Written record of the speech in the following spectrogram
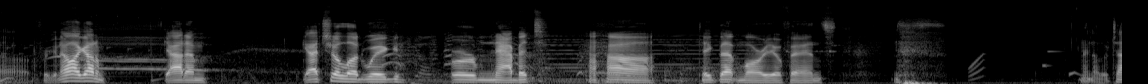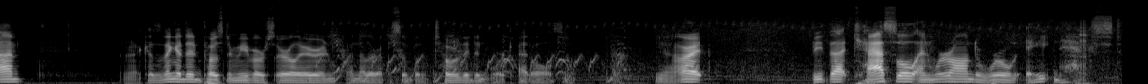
uh, freaking. Oh, I got him. Got him. Gotcha, Ludwig or Nabbit. Haha. Take that, Mario fans. Another time. Because I think I did post a Miiverse earlier in another episode, but it totally didn't work at all. So, yeah, alright. Beat that castle, and we're on to World 8 next.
